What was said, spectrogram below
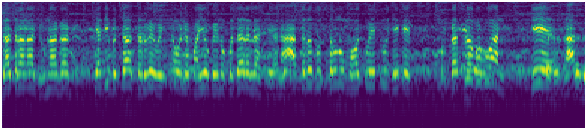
દાદરાણા જુનાગઢ ત્યાંથી બધા સર્વે વૈષ્ણવ અને ભાઈઓ બહેનો પધારેલા છે. અને આ શરદ ઉત્સવનું મહત્વ એટલું છે કે કૃષ્ણ ભગવાન જે રાસ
